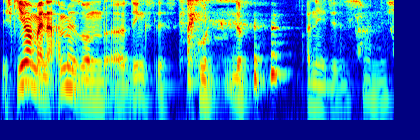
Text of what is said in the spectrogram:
Ich gehe mal meine Amazon-Dingslist. Gut, ne, ah nee, das war nicht.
